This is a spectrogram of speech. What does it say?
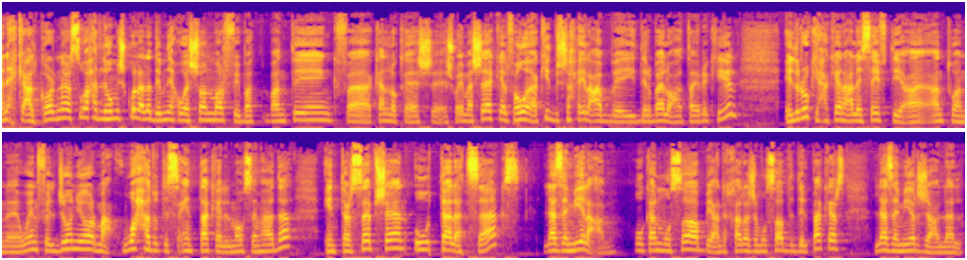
بدنا نحكي على ال corners واحد اللي هو مش كل قد منيح هو شون مارفي بانتينج فكان له شوي مشاكل فهو أكيد مش رح يلعب يدير باله على تايريك هيل ال rookie حكينا عليه safety انتوان وينفيلد جونيور مع 91 tackle الموسم هذا. interception وثلاث sacks لازم يلعب. هو كان مصاب يعني خرج مصاب ضد ال Packers لازم يرجع لل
